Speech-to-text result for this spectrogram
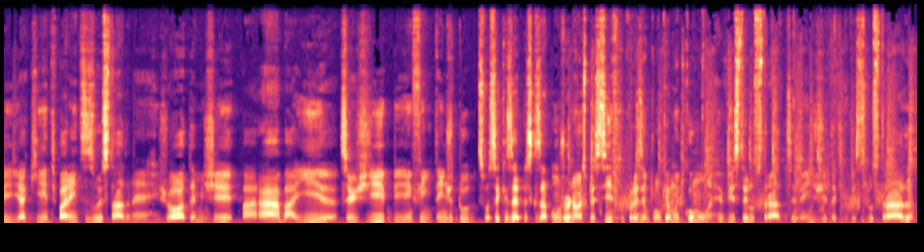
e aqui entre parênteses o estado, né? RJ, MG, Pará, Bahia, Sergipe, enfim, tem de tudo. Se você quiser pesquisar um jornal específico, por exemplo, um que é muito comum, é Revista Ilustrada. Você vem e digita aqui Revista Ilustrada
